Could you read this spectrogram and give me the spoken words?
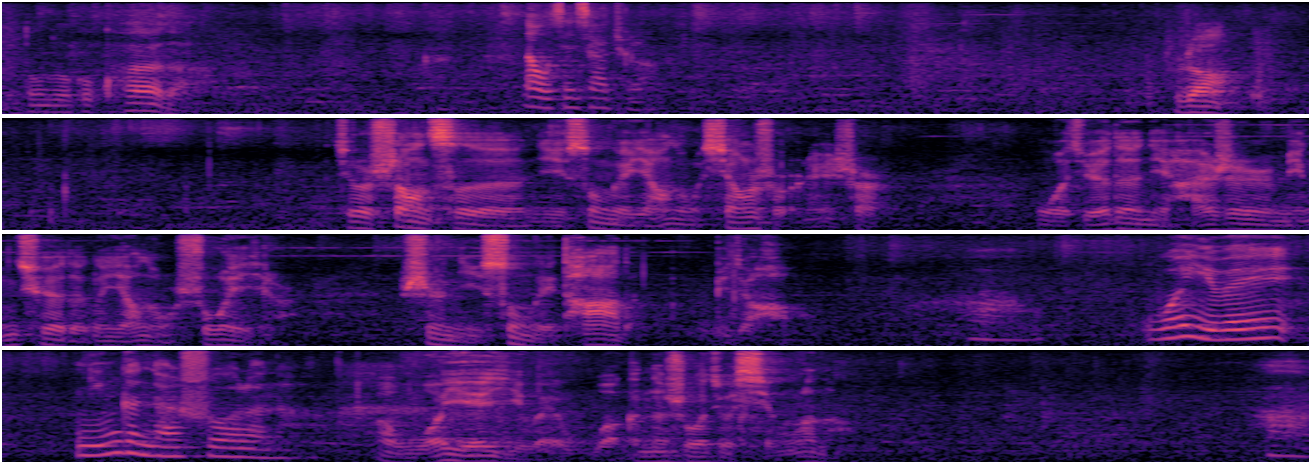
你动作够快的，那我先下去了。处长。就是上次你送给杨总香水那事儿，我觉得你还是明确的跟杨总说一下，是你送给他的比较好。啊，我以为您跟他说了呢。啊，我也以为我跟他说就行了呢。啊，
